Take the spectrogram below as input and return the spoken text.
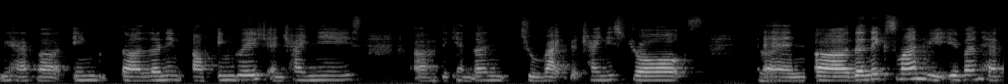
we have uh, uh, learning of English and Chinese. Uh, they can learn to write the Chinese strokes. Right. And uh, the next one, we even have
